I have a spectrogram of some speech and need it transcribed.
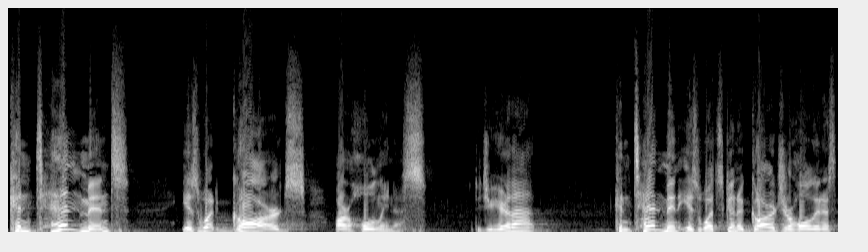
Contentment is what guards our holiness. Did you hear that? Contentment is what's going to guard your holiness.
